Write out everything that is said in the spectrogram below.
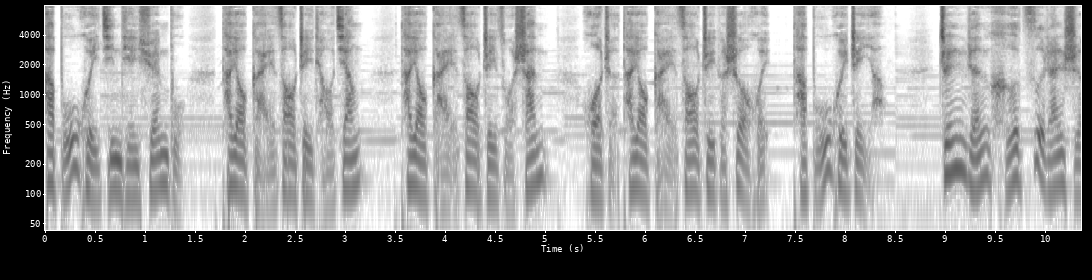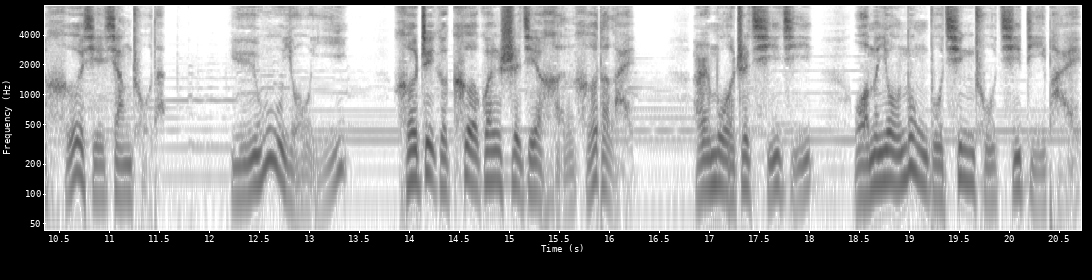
他不会今天宣布他要改造这条江，他要改造这座山，或者他要改造这个社会。他不会这样。真人和自然是和谐相处的，与物有宜，和这个客观世界很合得来，而莫知其极。我们又弄不清楚其底牌，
